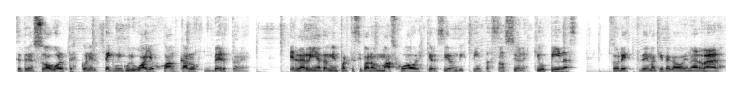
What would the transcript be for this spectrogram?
se trenzó a golpes con el técnico uruguayo Juan Carlos Bertone. En la riña también participaron más jugadores que recibieron distintas sanciones. ¿Qué opinas sobre este tema que te acabo de narrar?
